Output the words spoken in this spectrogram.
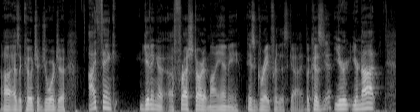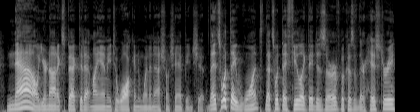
uh, as a coach at Georgia. I think getting a, a fresh start at Miami is great for this guy because Yeah. you're you're not Now you're not expected at Miami to walk in and win a national championship. That's what they want. That's what they feel like they deserve because of their history.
